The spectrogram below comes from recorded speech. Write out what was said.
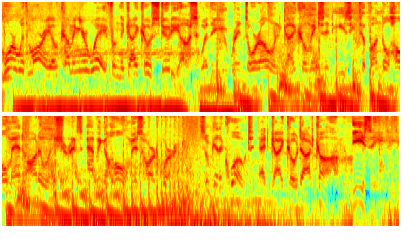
More with Mario coming your way from the Geico Studios. Whether you rent or own, Geico makes it easy to bundle home and auto insurance. Having a home is hard work. So get a quote at geico.com. Easy.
